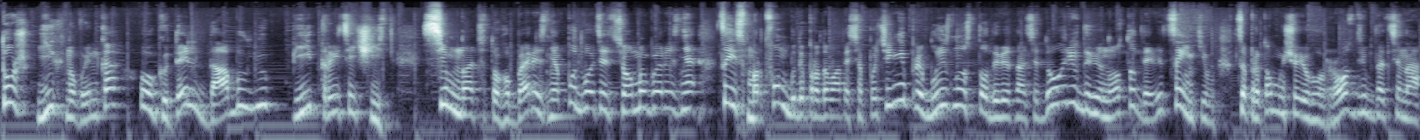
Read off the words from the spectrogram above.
Тож їх новинка Окютель WP36. З 17 березня по 27 березня цей смартфон буде продаватися по ціні приблизно 119 доларів 99 центів. Це при тому, що його роздрібна ціна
